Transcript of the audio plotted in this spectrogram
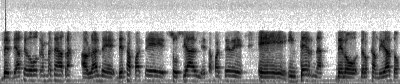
desde hace dos o tres meses atrás a hablar de, de esa parte social, de esa parte de eh, interna de, de los candidatos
